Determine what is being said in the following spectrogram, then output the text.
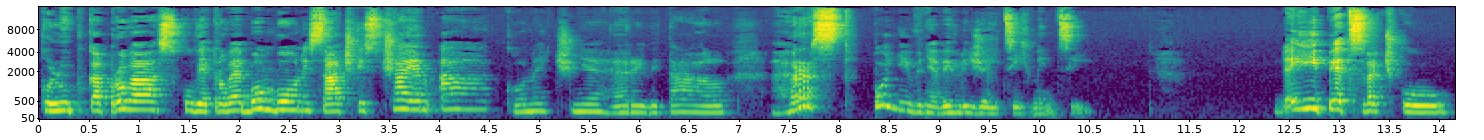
klubka provázku, větrové bombóny, sáčky s čajem a konečně Harry vytáhl hrst podivně vyhlížejících mincí. Dej jí pět svrčků,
